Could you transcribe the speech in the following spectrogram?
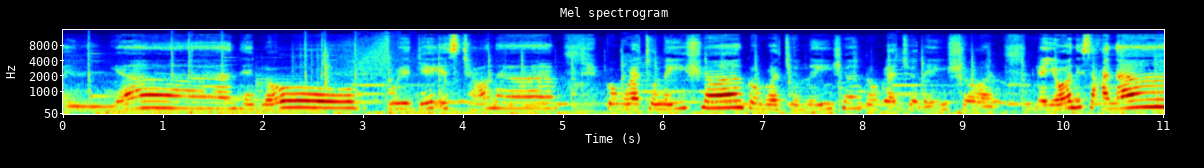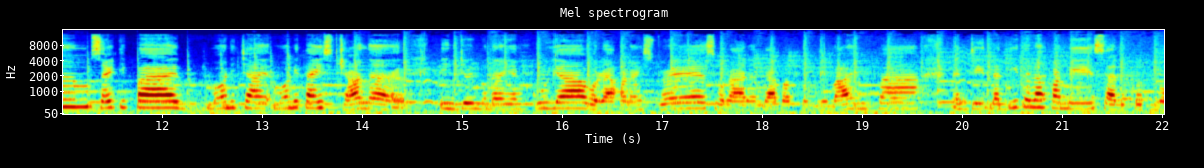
Ayan! Hello! Kuya JS Channel! Congratulations! Congratulations! Congratulations! Ngayon, isa ka ng certified monetize, monetized channel. Enjoy mo na yan, kuya. Wala ka ng stress. Wala nang dapat problemahin pa. Nandito, nandito lang kami sa likod mo.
